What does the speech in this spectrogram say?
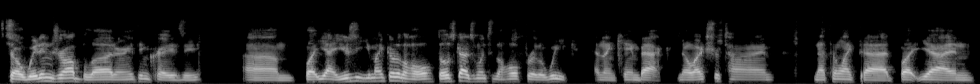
so we didn't draw blood or anything crazy. Um, but yeah, usually you might go to the hole. Those guys went to the hole for the week and then came back. No extra time, nothing like that. But yeah, and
